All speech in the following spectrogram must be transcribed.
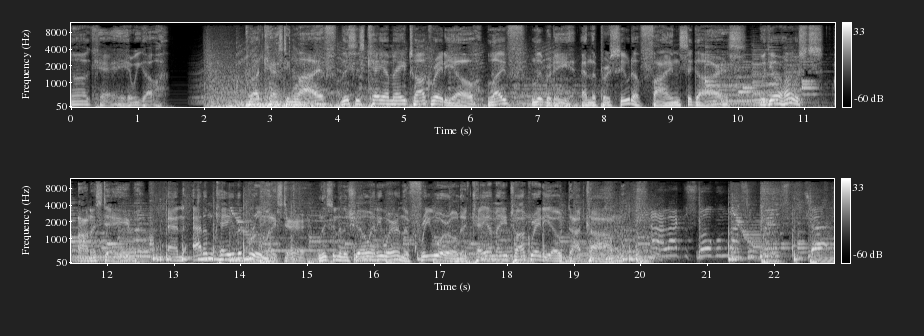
Okay, here we go. Broadcasting live, this is KMA Talk Radio. Life, liberty, and the pursuit of fine cigars. With your hosts, Honest Abe and Adam K. the Brewmeister. Listen to the show anywhere in the free world at KMATalkRadio.com. I like to smoke 'em like Winston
